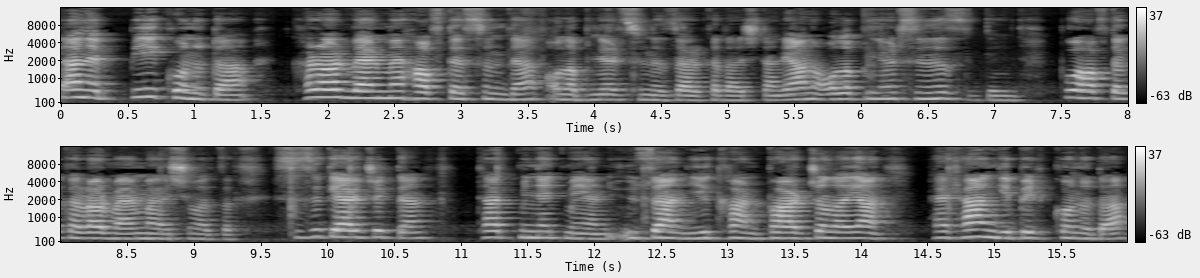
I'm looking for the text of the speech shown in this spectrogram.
Yani bir konuda karar verme haftasında olabilirsiniz arkadaşlar. Yani olabilirsiniz değil. Bu hafta karar verme aşaması. Sizi gerçekten tatmin etmeyen, üzen, yıkan, parçalayan herhangi bir konuda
